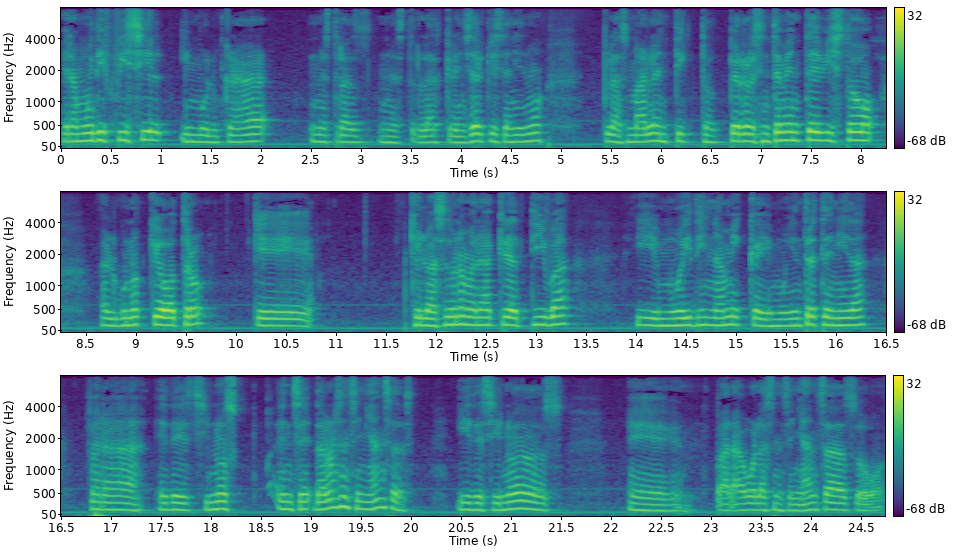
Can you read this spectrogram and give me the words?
era muy difícil involucrar nuestras, nuestras las creencias del cristianismo, plasmarla en TikTok. Pero recientemente he visto alguno que otro que, que lo hace de una manera creativa y muy dinámica y muy entretenida para eh, decirnos, darnos enseñanzas y decirnos eh, parábolas, enseñanzas o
